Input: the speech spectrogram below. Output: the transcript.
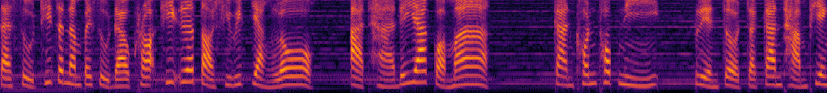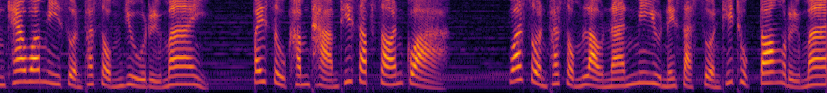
แต่สูตรที่จะนำไปสู่ดาวเคราะห์ที่เอื้อต่อชีวิตอย่างโลก อาจหาได้ยากกว่ามาก การค้นพบนี้เปลี่ยนโจทย์จากการถามเพียงแค่ว่ามีส่วนผสมอยู่หรือไม่ ไปสู่คำถามที่ซับซ้อนกว่า ว่าส่วนผสมเหล่านั้นมีอยู่ในสัดส่วนที่ถูกต้องหรือไม่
